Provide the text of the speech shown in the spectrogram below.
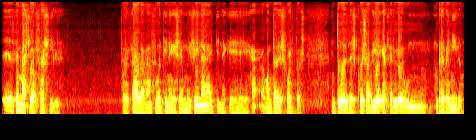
es demasiado frágil, porque claro, la ganzúa tiene que ser muy fina y tiene que aguantar esfuerzos. Entonces después habría que hacerle un revenido.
